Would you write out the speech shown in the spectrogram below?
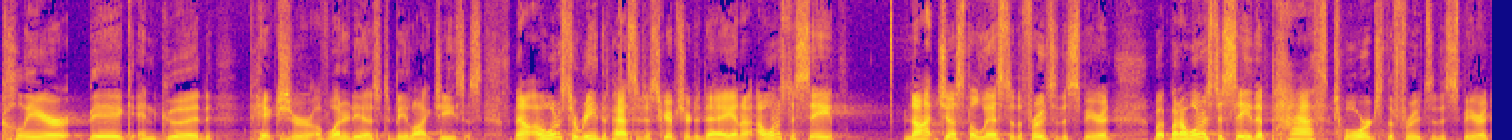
clear, big, and good picture of what it is to be like Jesus. Now, I want us to read the passage of Scripture today, and I, want us to see not just the list of the fruits of the Spirit, but, but I want us to see the path towards the fruits of the Spirit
